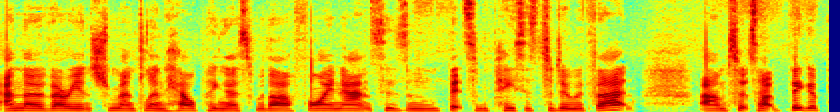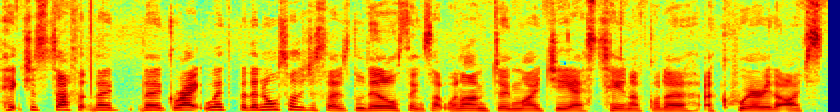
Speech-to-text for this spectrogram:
and they were very instrumental in helping us with our finances and bits and pieces to do with that. Um, so it's that bigger picture stuff that they're, they're great with but then also just those little things like when I'm doing my GST and I've got a, a query that I just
